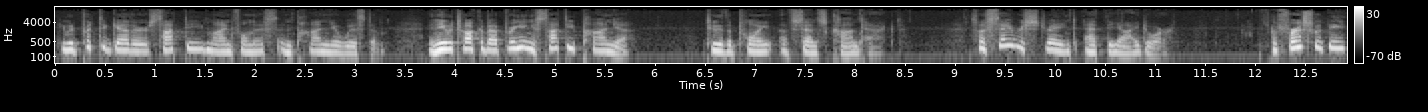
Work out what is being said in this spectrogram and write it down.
he would put together sati, mindfulness, and panya, wisdom. And he would talk about bringing sati panya to the point of sense contact. So, say restraint at the eye door. The First would be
